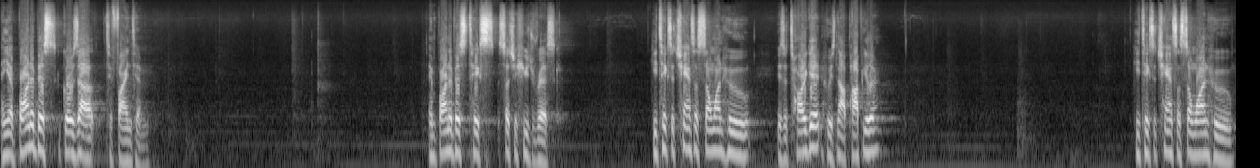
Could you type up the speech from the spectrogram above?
And yet Barnabas goes out to find him. And Barnabas takes such a huge risk. He takes a chance on someone who is a target, who is not popular. He takes a chance on someone who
